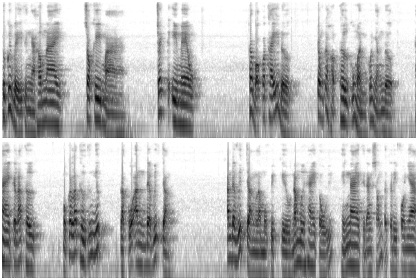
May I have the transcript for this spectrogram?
Thưa quý vị thì ngày hôm nay sau khi mà check cái email các bạn có thấy được trong cái hộp thư của mình có nhận được hai cái lá thư. Một cái lá thư thứ nhất là của anh David Trần. Anh David Trần là một Việt kiều 52 tuổi, hiện nay thì đang sống tại California.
